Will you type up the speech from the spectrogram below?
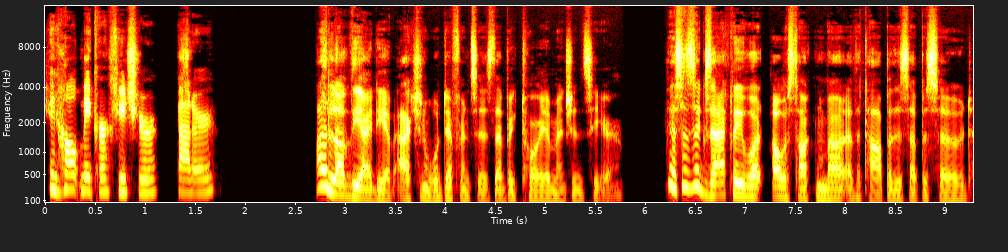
can help make our future better. I love the idea of actionable differences that Victoria mentions here. This is exactly what I was talking about at the top of this episode.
